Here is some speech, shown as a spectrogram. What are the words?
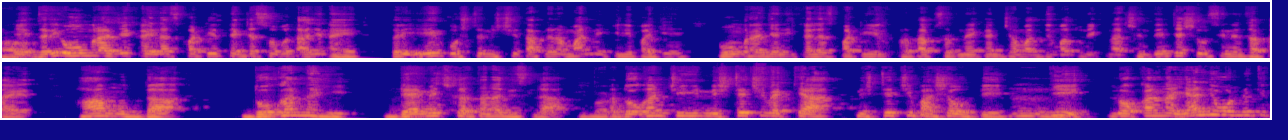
हो. जरी ओमराजे कैलास पाटील त्यांच्यासोबत आले नाही तरी एक गोष्ट निश्चित आपल्याला मान्य केली पाहिजे ओमराजे आणि कैलास पाटील प्रताप सरनाईकांच्या माध्यमातून एकनाथ शिंदेच्या शिवसेनेत जात आहेत हा मुद्दा दोघांनाही डॅमेज करताना दिसला. दोघांची ही निष्ठेची व्याख्या निष्ठेची भाषा होती. ती लोकांना या निवडणुकीत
